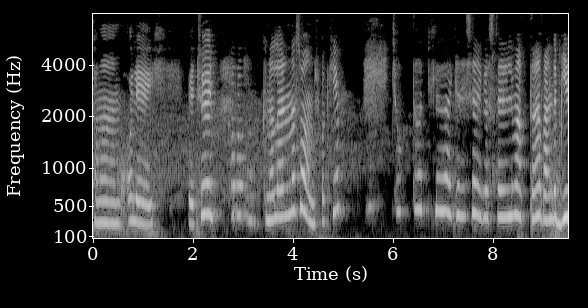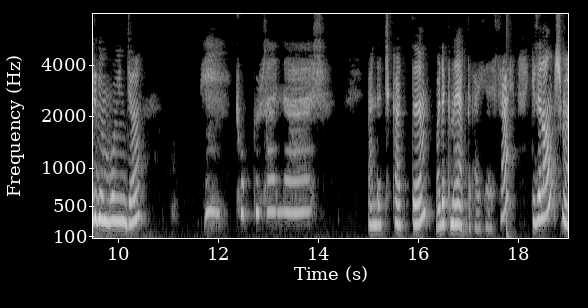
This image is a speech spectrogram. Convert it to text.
Tamam, oley. Betül, Kapat onu. kınaların nasıl olmuş bakayım? Çok tatlı arkadaşlar gösterelim hatta. Ben de bir gün boyunca çok güzeller. Ben de çıkarttım. Bu arada kına yaktık arkadaşlar. Güzel olmuş mu?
